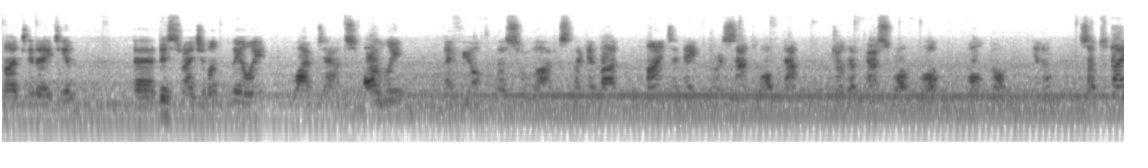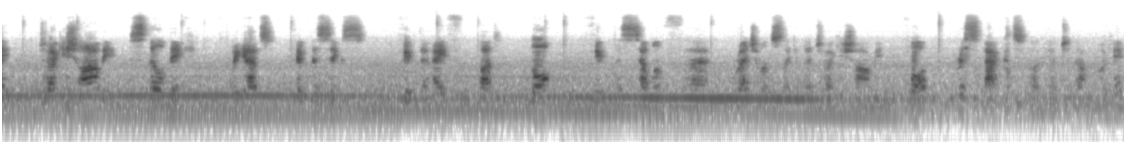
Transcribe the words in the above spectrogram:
1918, uh, this regiment nearly wiped out. Only a few of them survived. Like about 98% of them during the First World War, all gone. You know. So today, Turkish army still big. We got 56, 58th, but not 57th uh, regiments like in the Turkish army for respect okay, to them. Okay.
